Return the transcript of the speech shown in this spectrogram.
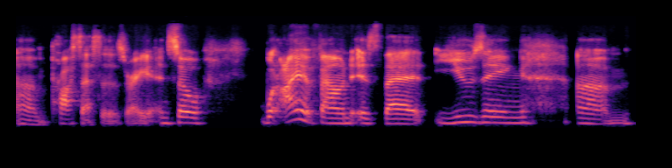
um, processes right? And so what I have found is that using um,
